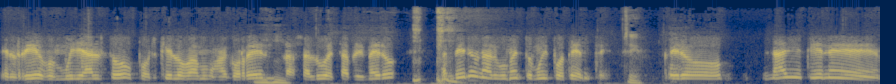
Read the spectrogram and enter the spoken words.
el riesgo es muy alto, ¿por qué lo vamos a correr? La salud está primero, también es un argumento muy potente. Sí. Pero nadie tiene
